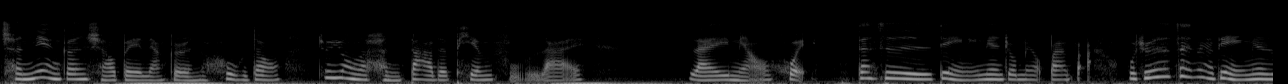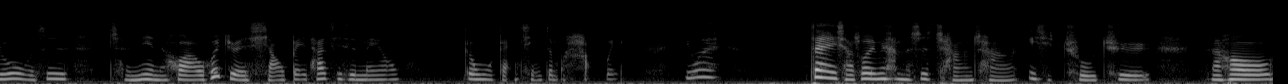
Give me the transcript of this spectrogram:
陈念跟小北两个人的互动，就用了很大的篇幅来来描绘，但是电影里面就没有办法。我觉得在那个电影里面，如果我是陈念的话，我会觉得小北他其实没有跟我感情这么好诶，因为在小说里面他们是常常一起出去，然后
